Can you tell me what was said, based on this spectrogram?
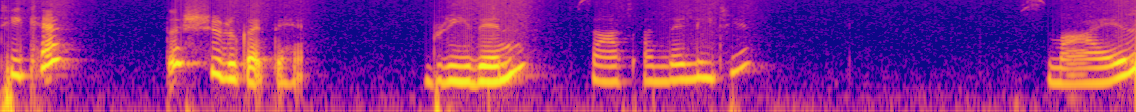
ठीक है? तो शुरू करते हैं। ब्रीद इन सांस अंदर लीजिए। स्माइल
